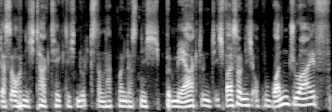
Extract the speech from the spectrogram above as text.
das auch nicht tagtäglich nutzt, dann hat man das nicht bemerkt. Und ich weiß auch nicht, ob OneDrive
